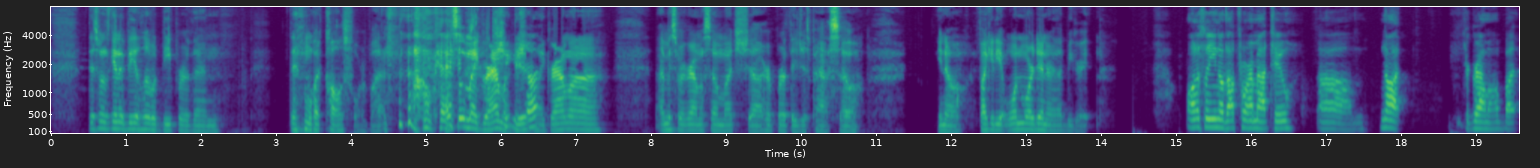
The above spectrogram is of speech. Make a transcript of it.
this one's gonna be a little deeper than than what calls for, but okay. I say my grandma, Shoot dude. My grandma, I miss my grandma so much. Uh, her birthday just passed, so you know, if I could get one more dinner, that'd be great. Honestly, you know, that's where I'm at too. Um, not your grandma, but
